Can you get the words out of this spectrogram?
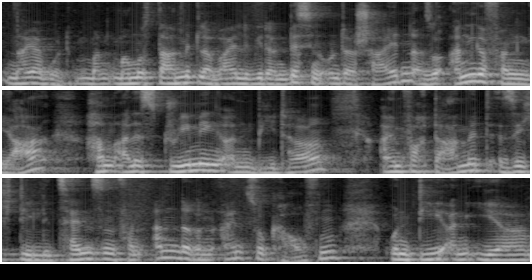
Naja gut, man, man, muss da mittlerweile wieder ein bisschen unterscheiden. Also angefangen ja, haben alle Streaming-Anbieter einfach damit, sich die Lizenzen von anderen einzukaufen und die an, ihr,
